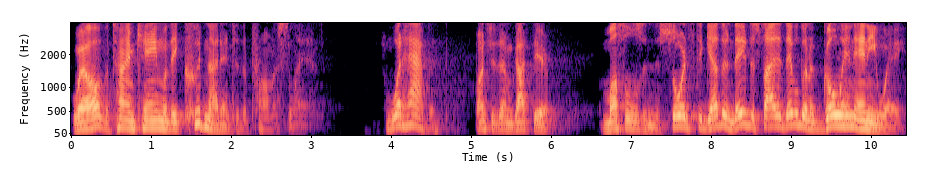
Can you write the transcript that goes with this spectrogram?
Well, the time came when they could not enter the promised land. What happened? Bunch of them got their muscles and the swords together and they decided they were going to go in anyway.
